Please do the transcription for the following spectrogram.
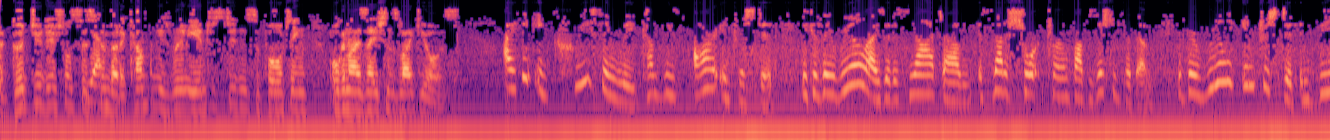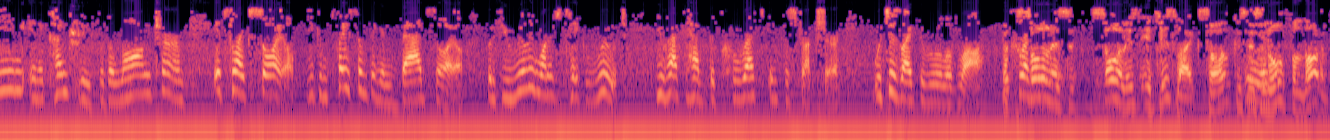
a, good judicial system, yes. but are companies really interested in supporting organizations like yours? I think increasingly companies are interested because they realize that it's not um, it's not a short-term proposition for them. If they're really interested in being in a country for the long term, it's like soil. You can place something in bad soil, but if you really want it to take root, you have to have the correct infrastructure, which is like the rule of law. But soil is soil is it is like soil because there's an awful lot of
